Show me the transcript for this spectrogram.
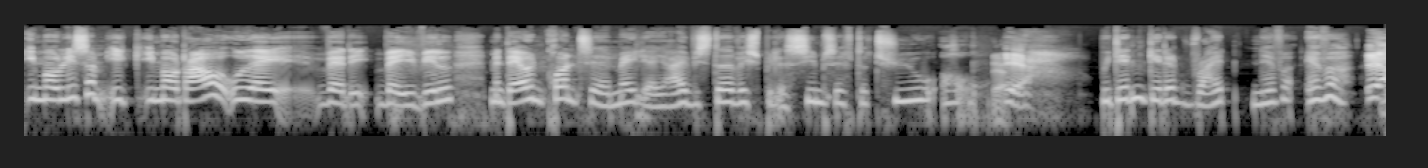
I må ligesom, I, I må drage ud af, hvad, det, hvad I vil. Men der er jo en grund til, at Amalie og jeg, vi stadigvæk spiller Sims efter 20 år. Ja. Ja. We didn't get it right, never ever. Ja,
